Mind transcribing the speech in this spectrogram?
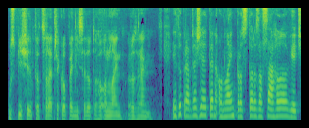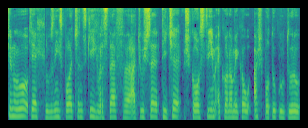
uspíšit to celé překlopení se do toho online rozhraní. Je to pravda, že ten online prostor zasáhl většinu těch různých společenských vrstev, ať už se týče školstvím, ekonomikou až po tu kulturu.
